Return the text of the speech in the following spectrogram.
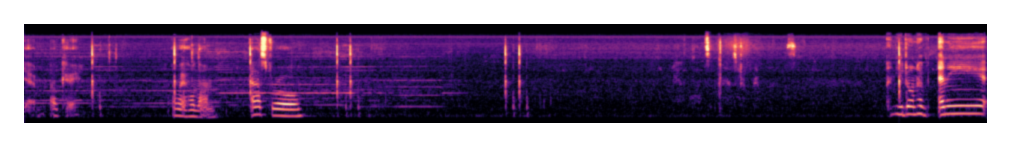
Yeah, okay. Oh, wait, hold on. Astral. And you don't have any...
